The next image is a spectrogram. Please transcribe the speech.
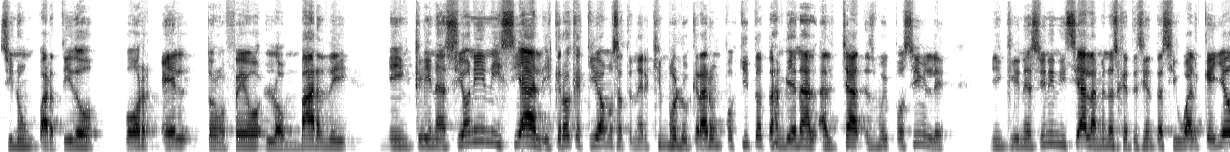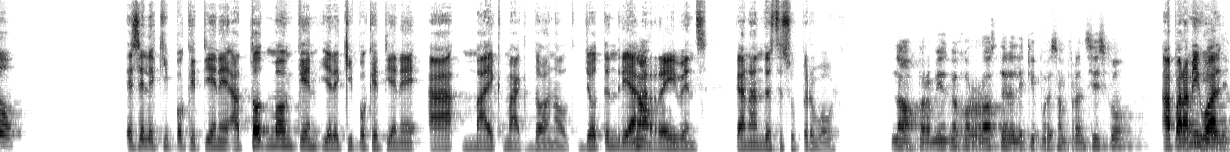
sino un partido por el trofeo Lombardi. Mi inclinación inicial, y creo que aquí vamos a tener que involucrar un poquito también al, al chat, es muy posible. Mi inclinación inicial, a menos que te sientas igual que yo, es el equipo que tiene a Todd Monken y el equipo que tiene a Mike McDonald. Yo tendría a Ravens ganando este Super Bowl. No, para mí es mejor roster el equipo de San Francisco. Ah, para, mí, igual.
